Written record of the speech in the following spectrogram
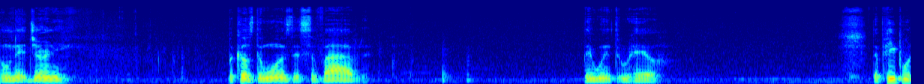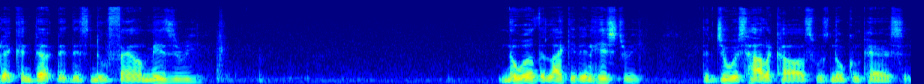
on that journey because the ones that survived they went through hell. The people that conducted this newfound misery, no other like it in history. The Jewish Holocaust was no comparison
